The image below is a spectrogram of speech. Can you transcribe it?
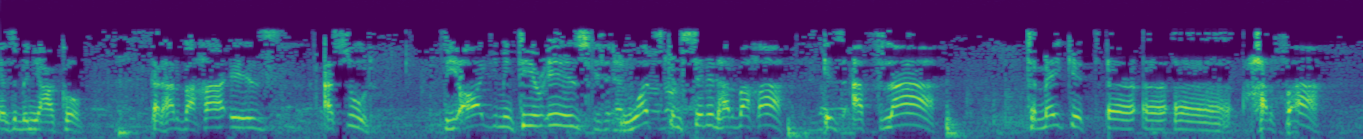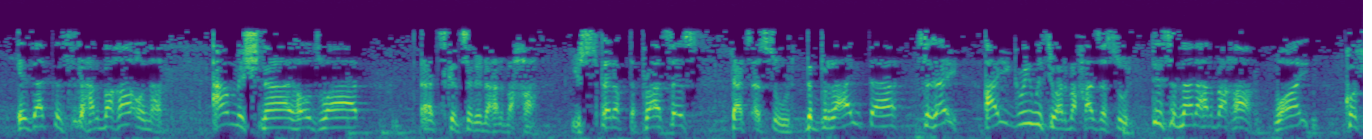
Eliezer ben Yaakov that harbacha is asur. The argument here is what's considered harbacha is afla to make it uh, uh, uh, harfa. Is that considered harbacha or not? Our Mishnah holds what? That's considered harbacha. You sped up the process, that's asur. The Braita says, hey, I agree with you, harbacha is asur. This is not a harbacha. Why? Because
